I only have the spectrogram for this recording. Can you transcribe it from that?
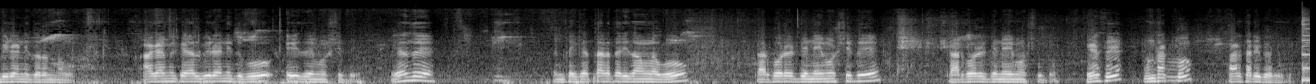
বিরিয়ানি ধরন নেবো আগামীকাল বিরিয়ানি দেবো এই যে মসজিদে ঠিক আছে এখান থেকে তাড়াতাড়ি জানলাবো তারপরের দিন এই মসজিদে তারপরের দিন এই মসজিদে। ঠিক আছে? মন থাকব তাড়াতাড়ি বেরোবে।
